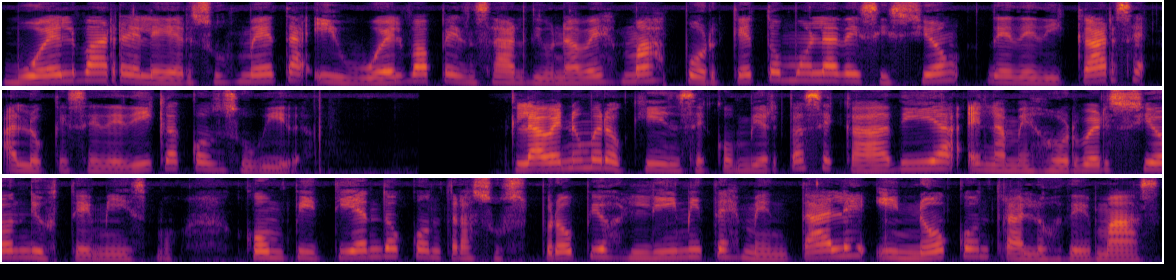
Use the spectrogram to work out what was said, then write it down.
vuelva a releer sus metas y vuelva a pensar de una vez más por qué tomó la decisión de dedicarse a lo que se dedica con su vida. Clave número 15. Conviértase cada día en la mejor versión de usted mismo, compitiendo contra sus propios límites mentales y no contra los demás.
